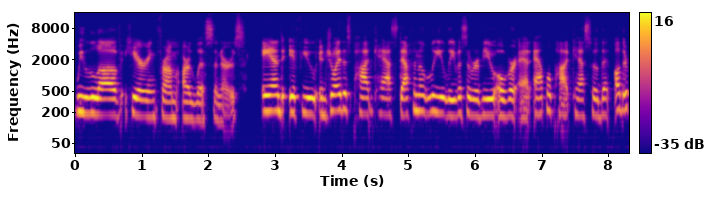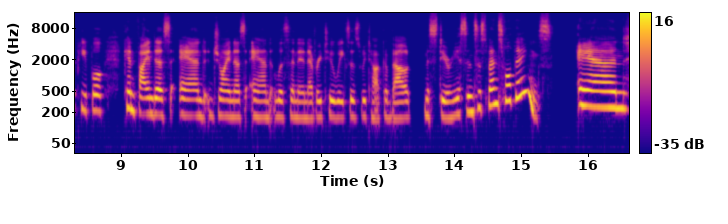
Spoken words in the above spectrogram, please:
we love hearing from our listeners. And if you enjoy this podcast, definitely leave us a review over at Apple Podcasts so that other people can find us and join us and listen in every two weeks as we talk about mysterious and suspenseful things. And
